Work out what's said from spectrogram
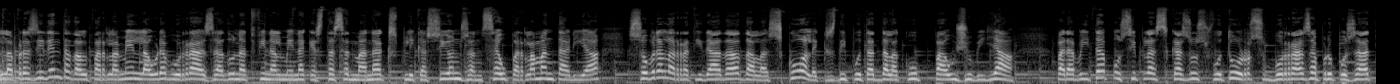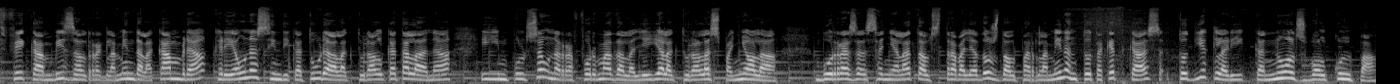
La presidenta del Parlament, Laura Borràs, ha donat finalment aquesta setmana explicacions en seu parlamentària sobre la retirada de l'escó a l'exdiputat de la CUP, Pau Jubillà. Per evitar possibles casos futurs, Borràs ha proposat fer canvis al reglament de la cambra, crear una sindicatura electoral catalana i impulsar una reforma de la llei electoral espanyola. Borràs ha assenyalat els treballadors del Parlament en tot aquest cas, tot i aclarir que no els vol culpar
